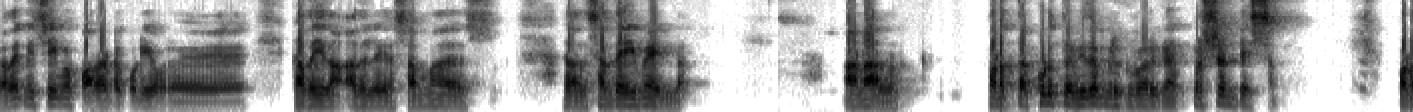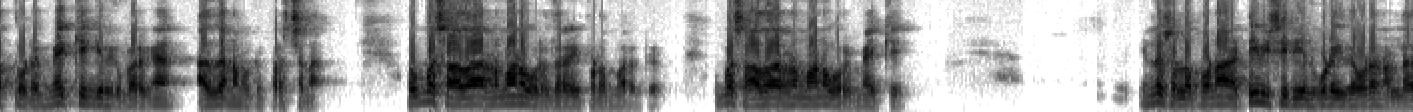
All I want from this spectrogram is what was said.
கதை. நிச்சயமாக பாராட்டக்கூடிய ஒரு கதை தான் அதில் சம்ம அது சந்தேகமே இல்லை. ஆனால் படத்தை கொடுத்த விதம் இருக்கு பாருங்க ப்ரெசன்டேஷன் படத்தோட மேக்கிங் இருக்கு பாருங்க அதுதான் நமக்கு பிரச்சனை. ரொம்ப சாதாரணமான ஒரு திரைப்படமாக இருக்கு. ரொம்ப சாதாரணமான ஒரு மேக்கிங் இன்னும் சொல்லப்போனால் டிவி சீரியல் கூட இதை விட நல்ல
